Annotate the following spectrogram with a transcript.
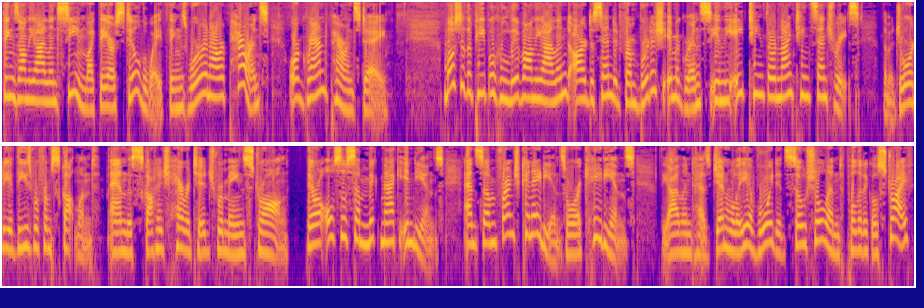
Things on the island seem like they are still the way things were in our parents' or grandparents' day. Most of the people who live on the island are descended from British immigrants in the 18th or 19th centuries. The majority of these were from Scotland, and the Scottish heritage remains strong. There are also some Micmac Indians and some French Canadians or Acadians. The island has generally avoided social and political strife,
